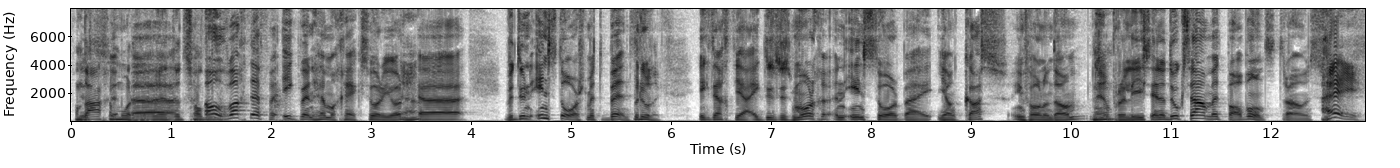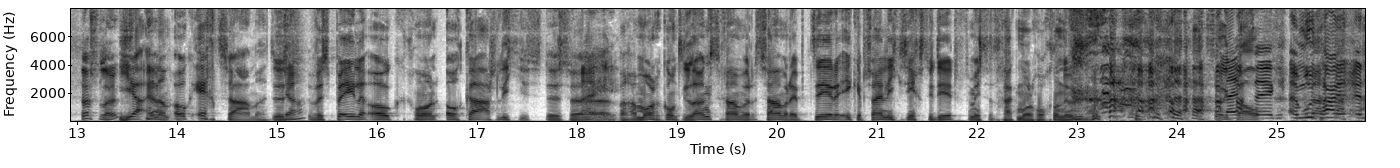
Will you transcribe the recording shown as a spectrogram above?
Vandaag Dus, en morgen. eh, dat zal Oh, wacht even. Ik ben helemaal gek. Sorry hoor. Ja. Eh, we doen in-stores met de band. Bedoel ik. Ik dacht, ja, ik doe dus morgen een in-store bij Jan Kas in Volendam. Dus Ja. op release. En dat doe ik samen met Paul Bond trouwens. hey, dat is leuk. Ja, en dan ook echt samen. Dus Ja. we spelen ook gewoon elkaars liedjes. Dus eh, Hey. we gaan, morgen komt hij langs, gaan we samen repeteren. Ik heb zijn liedjes ingestudeerd. Of tenminste, dat ga ik morgenochtend doen. Sorry, Paul. En moet hij, en,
